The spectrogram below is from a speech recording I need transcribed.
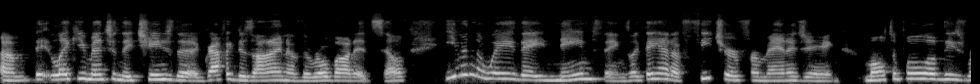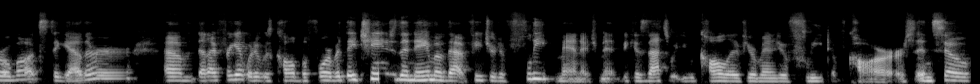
Um, they, like you mentioned, they changed the graphic design of the robot itself. Even the way they named things, like they had a feature for managing multiple of these robots together um, that I forget what it was called before, but they changed the name of that feature to fleet management because that's what you would call it if you're managing a fleet of cars. And so,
